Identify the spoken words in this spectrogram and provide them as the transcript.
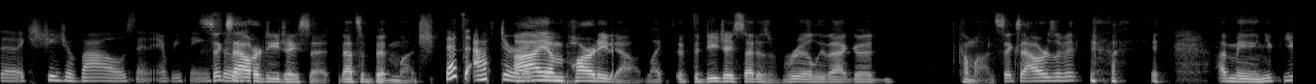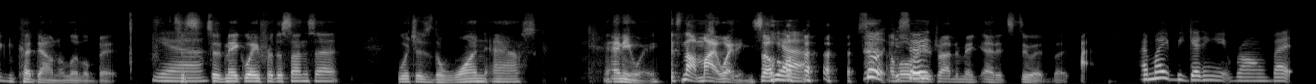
the exchange of vows and everything. Six So hour DJ set. That's a bit much. That's after. I think. am partied out. Like if the DJ set is really that good, come on, six hours of it. I mean, you, you can cut down a little bit Yeah. to, to make way for the sunset, which is the one ask. Anyway, it's not my wedding, so Yeah. So I'm so over it- trying to make edits to it. But I might be getting it wrong, but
